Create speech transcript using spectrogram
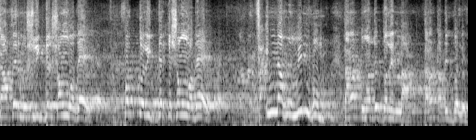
কাফের মুশরিকদের সঙ্গ দেয়, পত্তলিকদেরকে সঙ্গ দেয় তারা তোমাদের দলের না, তারা তাদের দলের।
